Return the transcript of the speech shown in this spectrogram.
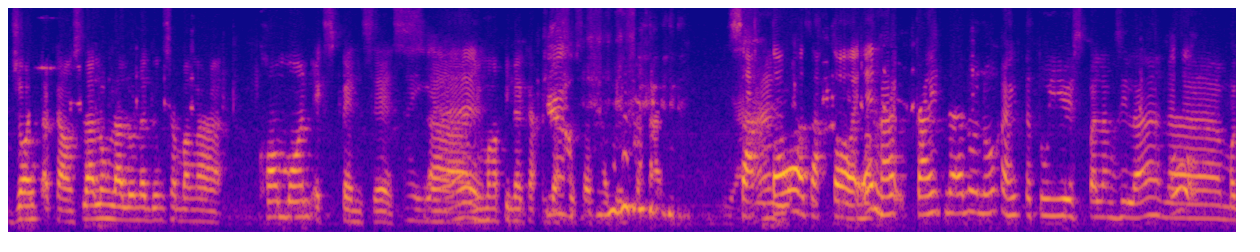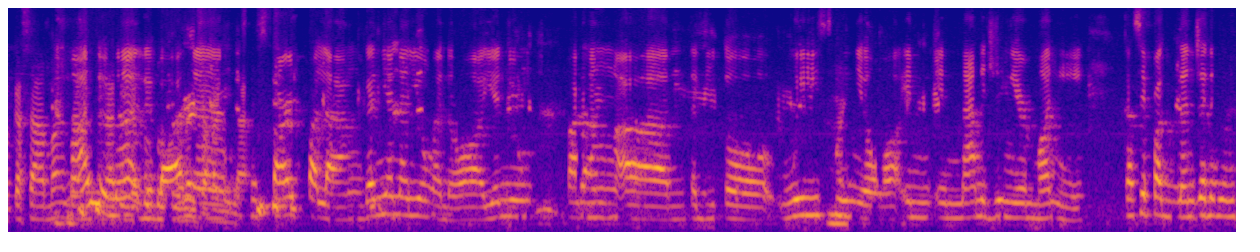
joint accounts, lalong-lalo na dun sa mga common expenses. Ayan. Ah, yung mga pinagkakagastosan natin sa. Yan. Sakto, sakto. And kahit, kahit na ano, no, kahit na two years pa lang sila na magkasama. Maayo natin na, di ba? sa Na kanila. sa start pa lang, ganyan na yung ano, yan yung parang um, tag dito, ways ninyo in, in managing your money. Kasi pag nandyan na yung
